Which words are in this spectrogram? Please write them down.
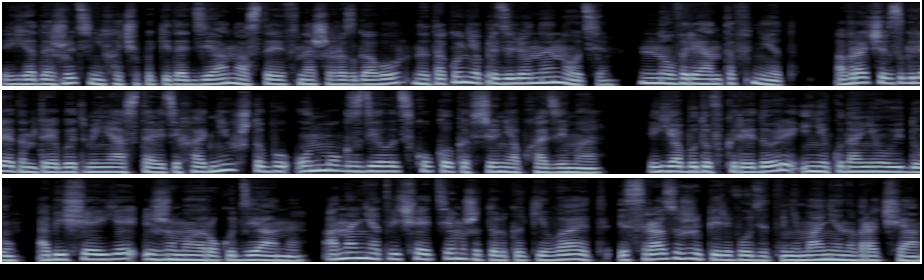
Я до жути не хочу покидать Диану, оставив наш разговор на такой неопределенной ноте. Но вариантов нет. А врач взглядом требует меня оставить их одних, чтобы он мог сделать с куколкой все необходимое. «Я буду в коридоре и никуда не уйду», — обещаю я и сжимаю руку Дианы. Она не отвечает тем же, только кивает и сразу же переводит внимание на врача.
